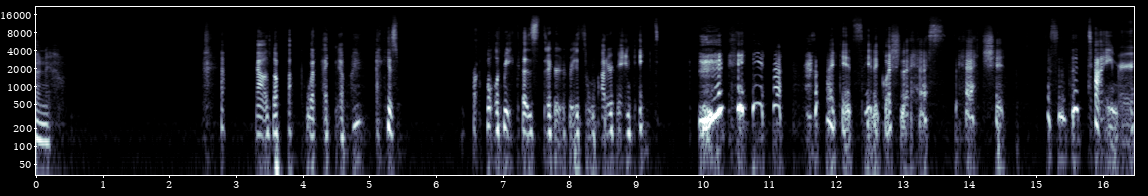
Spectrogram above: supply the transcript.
Oh no. How the fuck would I know? I guess probably because there is water in it. I can't say the question that has the hatchet because of the timer.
